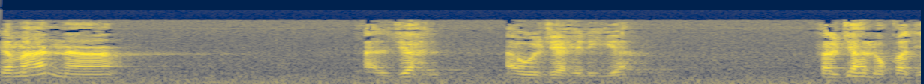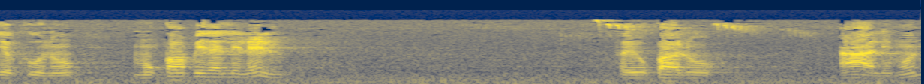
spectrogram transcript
كما أن الجهل أو الجاهلية فالجهل قد يكون مقابلا للعلم. فيقال عالم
